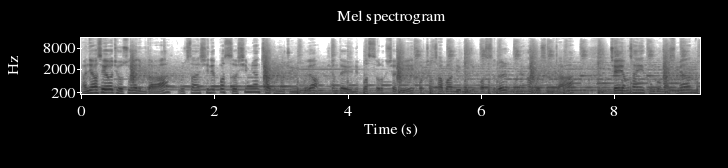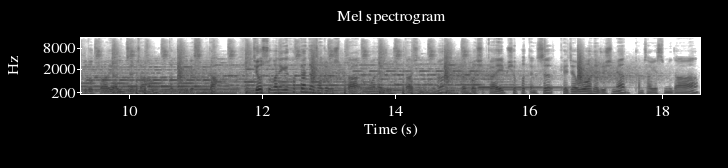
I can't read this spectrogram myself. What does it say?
안녕하세요. 조수건입니다. 울산 시내버스 10년차 근무 중이고요. 현대 유니버스 럭셔리 5004번 리무진 버스를 운행하고 있습니다. 제 영상이 궁금하시면 구독, 좋아요, 알림 설정 부탁드리겠습니다. 조수건에게 커피 한 잔 사주고 싶다 응원해주고 싶다 하시는 분은 멤버십 가입 슈퍼땡스 계좌 후원해주시면 감사하겠습니다.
